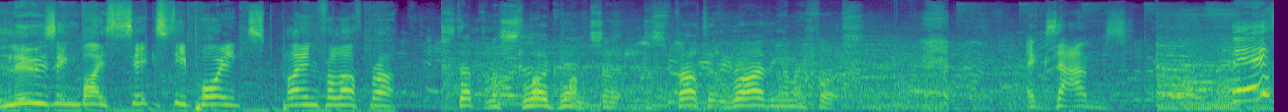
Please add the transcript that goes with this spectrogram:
Losing by 60 points playing for Loughborough. Stepped on a slug once and it just felt it writhing on my foot. Exams. This?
